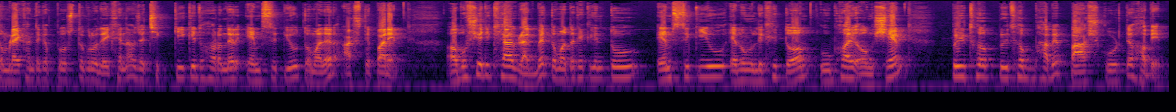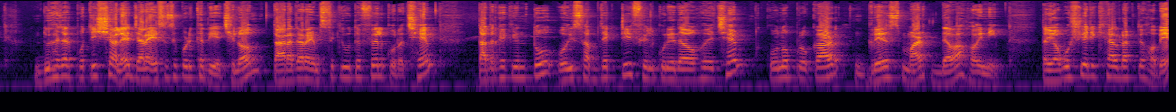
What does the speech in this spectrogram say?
তোমরা এখান থেকে প্রশ্নগুলো দেখে নাও যে ঠিক কী কী ধরনের এমসিকিউ তোমাদের আসতে পারে। অবশ্যই এটি খেয়াল রাখবে, তোমাদেরকে কিন্তু এমসিকিউ এবং লিখিত উভয় অংশে পৃথক পৃথকভাবে পাশ করতে হবে। দুই হাজার পঁচিশ সালে যারা এসএসসি পরীক্ষা দিয়েছিল, তারা যারা এমসিকিউতে ফেল করেছে, তাদেরকে কিন্তু ওই সাবজেক্টটি ফেল করিয়ে দেওয়া হয়েছে। কোনো প্রকার গ্রেস মার্ক দেওয়া হয়নি। তাই অবশ্যই এটি খেয়াল রাখতে হবে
